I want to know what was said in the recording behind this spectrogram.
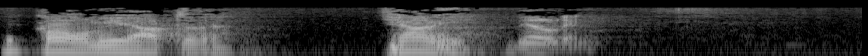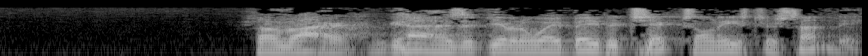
They called me out to the county building. Some of our guys had given away baby chicks on Easter Sunday.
